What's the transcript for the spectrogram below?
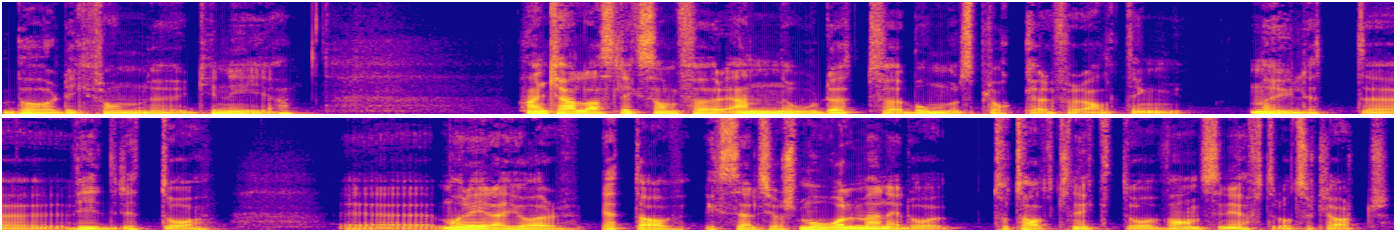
bördig från eh, Guinea. Han kallas liksom för n-ordet för bomullsplockare för allting möjligt eh, vidrigt då. Eh, Moreira gör ett av Excelsiors mål men är då totalt knäckt och vansinnig efteråt såklart.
